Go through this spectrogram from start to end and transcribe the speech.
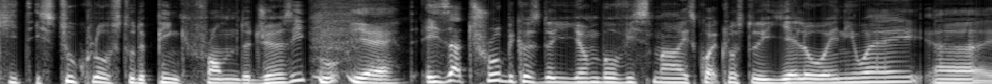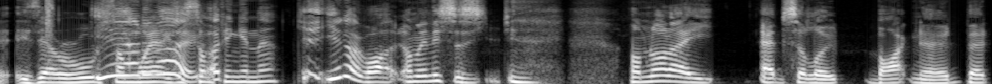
kit is too close to the pink from the jersey. Yeah. Is that true? Because the Jumbo Visma is quite close to the yellow anyway. Uh, is there a rule Yeah, I somewhere? Is there I- something in there? You know what? I mean, this is. I'm not a absolute bike nerd, but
